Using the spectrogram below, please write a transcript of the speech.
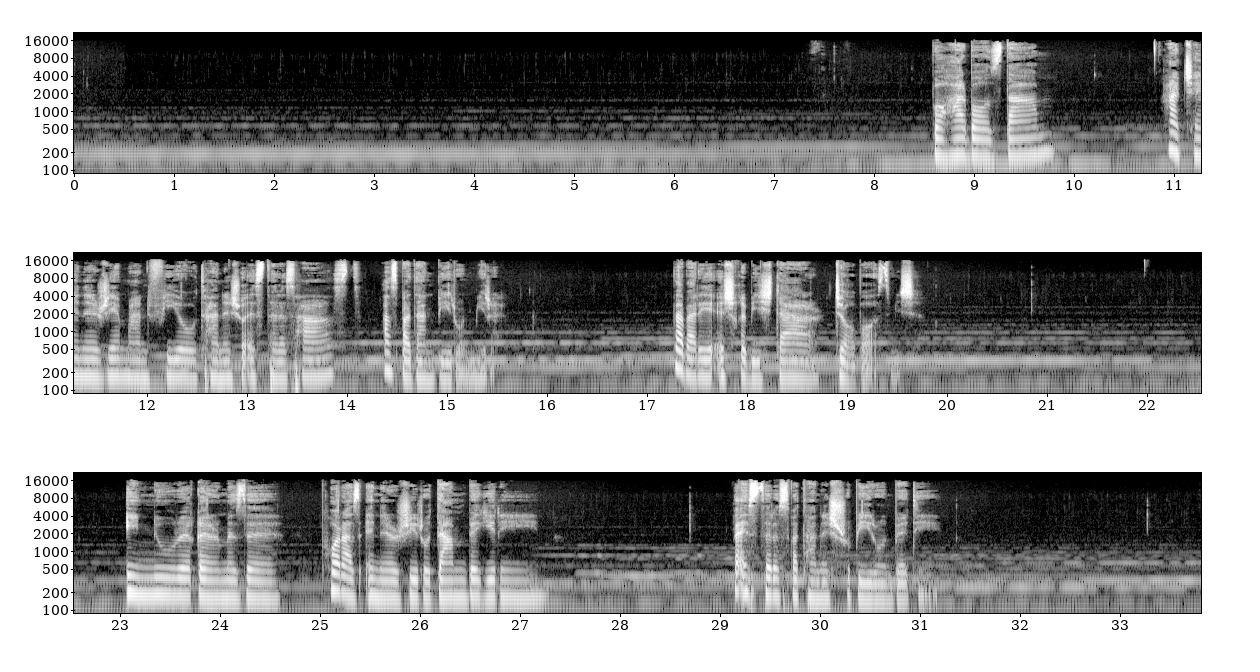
با هر بازدم هرچه انرژی منفی و تنش و استرس هست از بدن بیرون میره. و برای عشق بیشتر جا باز میشه. این نور قرمز پر از انرژی رو دم بگیرین و استرس و تنش رو بیرون بدین.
